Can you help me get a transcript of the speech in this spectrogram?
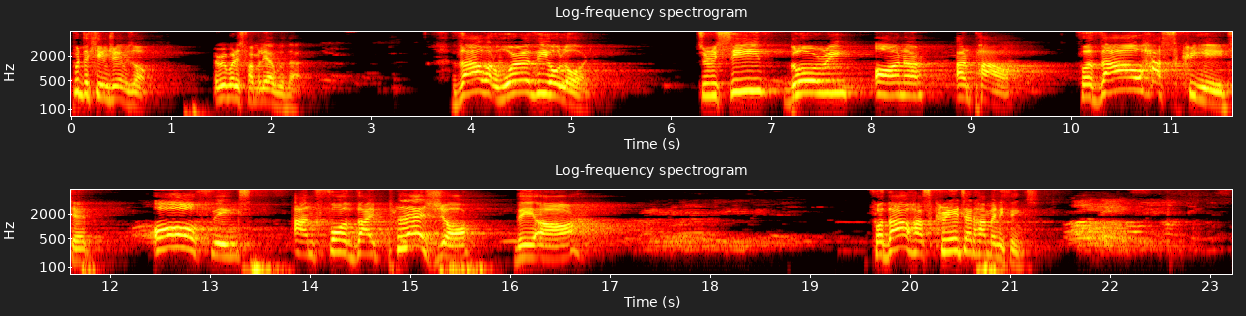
Put the King James up. Everybody's familiar with that. Thou art worthy, O Lord, to receive glory, honor, and power. For thou hast created all things, and for thy pleasure they are. For thou hast created how many things? All things.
